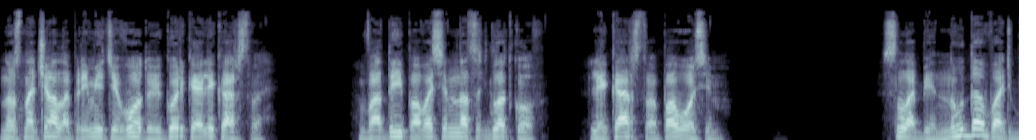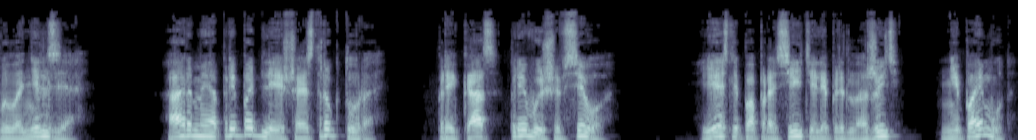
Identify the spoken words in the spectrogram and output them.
Но сначала примите воду и горькое лекарство. Воды по 18 глотков, лекарства по 8. Слабину давать было нельзя. Армия — приподлейшая структура. Приказ превыше всего. Если попросить или предложить, не поймут,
